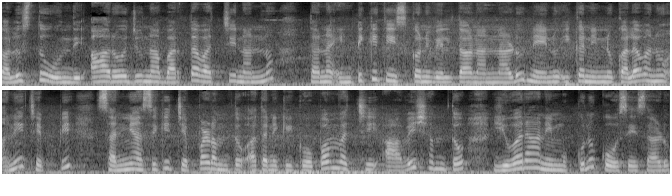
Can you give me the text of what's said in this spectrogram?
కలుస్తూ ఉంది. ఆ రోజు నా భర్త వచ్చి నన్ను తన ఇంటికి తీసుకొని వెళ్తానన్నాడు. నేను ఇక నిన్ను కలవను అని చెప్పి సన్యాసికి చెప్పడంతో అతనికి కోపం వచ్చి ఆవేశంతో యువరాణి ముక్కును కోసేశాడు.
